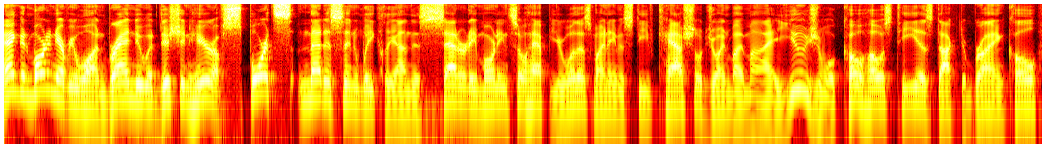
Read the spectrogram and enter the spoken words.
And good morning, everyone. Brand new edition here of Sports Medicine Weekly on this Saturday morning. So happy you're with us. My name is Steve Kashul, joined by my usual co host. He is Dr. Brian Cole,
